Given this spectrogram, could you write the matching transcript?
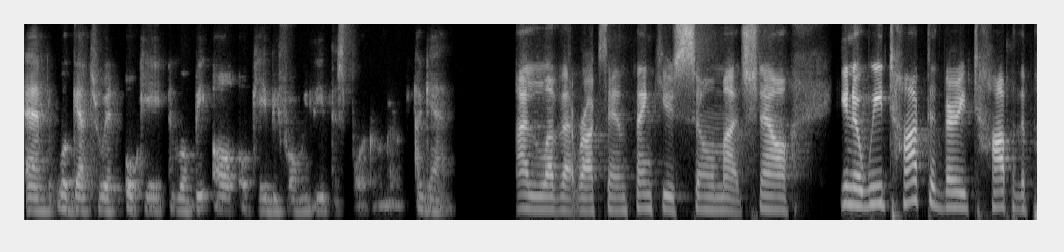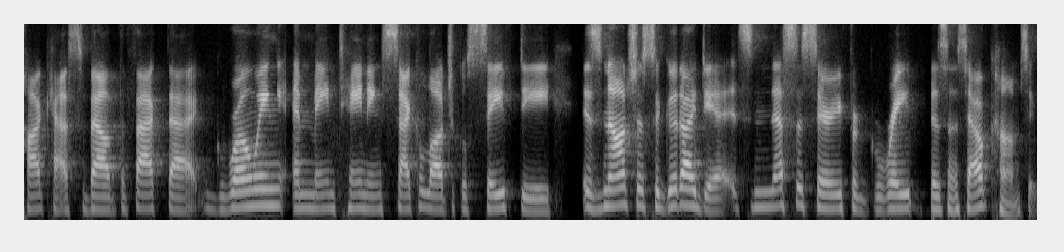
and we'll get through it okay and we'll be all okay before we leave this boardroom again. I love that, Roxanne. Thank you so much. Now, you know, we talked at the very top of the podcast about the fact that growing and maintaining psychological safety is not just a good idea, it's necessary for great business outcomes. It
